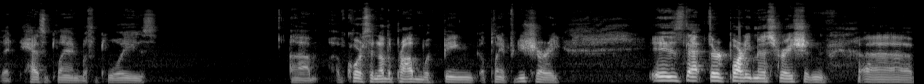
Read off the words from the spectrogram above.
that has a plan with employees um, of course, another problem with being a plan fiduciary is that third party administration uh,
